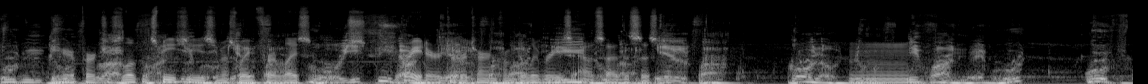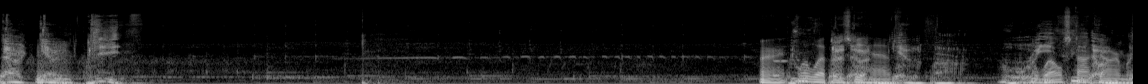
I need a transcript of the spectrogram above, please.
If you're here to purchase local species, you must wait for a licensed trader to return from deliveries outside the system. Mm. Mm. Alright, what weapons do you have? A well-stocked armor.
